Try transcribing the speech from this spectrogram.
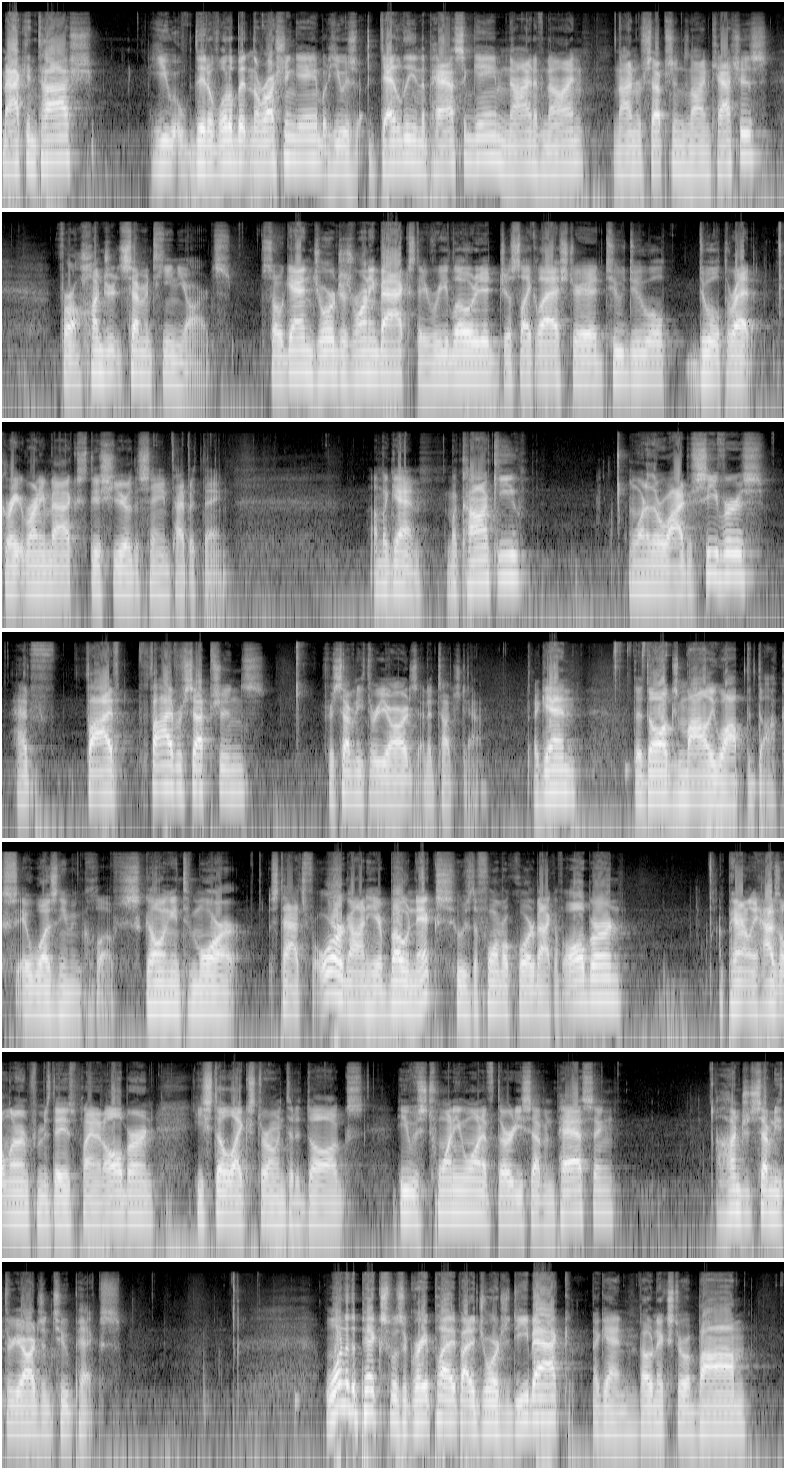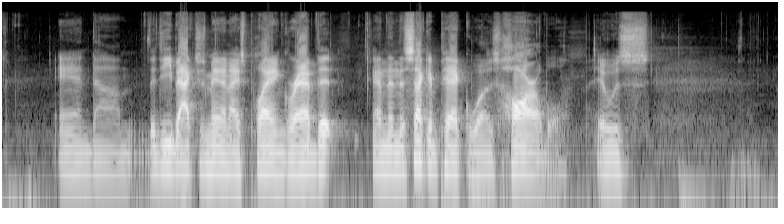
McIntosh. He did a little bit in the rushing game, but he was deadly in the passing game. Nine of nine, nine receptions, nine catches for 117 yards. So again, Georgia's running backs they reloaded just like last year. Had two dual dual threat great running backs. This year, the same type of thing. Um, again, McConkey one of their wide receivers had five five receptions for 73 yards and a touchdown. Again, the dogs mollywopped the Ducks. It wasn't even close. Going into more stats for Oregon here, Bo Nix, who's the former quarterback of Auburn, apparently hasn't learned from his days playing at Auburn. He still likes throwing to the dogs. He was 21 of 37 passing, 173 yards and two picks. One of the picks was a great play by the Georgia D back. Again, Bo Nix threw a bomb, and um, the D back just made a nice play and grabbed it. And then the second pick was horrible. It was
